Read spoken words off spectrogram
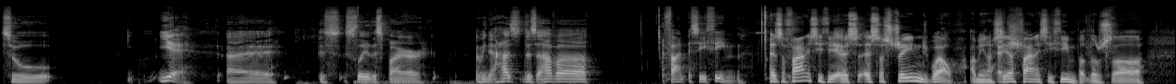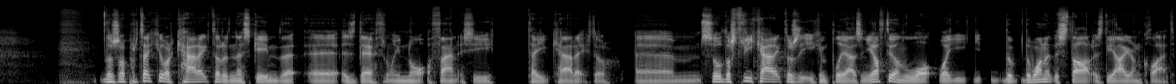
So, yeah, uh, Slay the Spire. I mean, it has. Does it have a fantasy theme? It's a fantasy theme. It's, it's a strange. Well, I mean, I say a fantasy theme, but there's a there's a particular character in this game that uh, is definitely not a fantasy type character. Um, so there's three characters that you can play as, and you have to unlock. Well, you, you- the the one at the start is the Ironclad,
